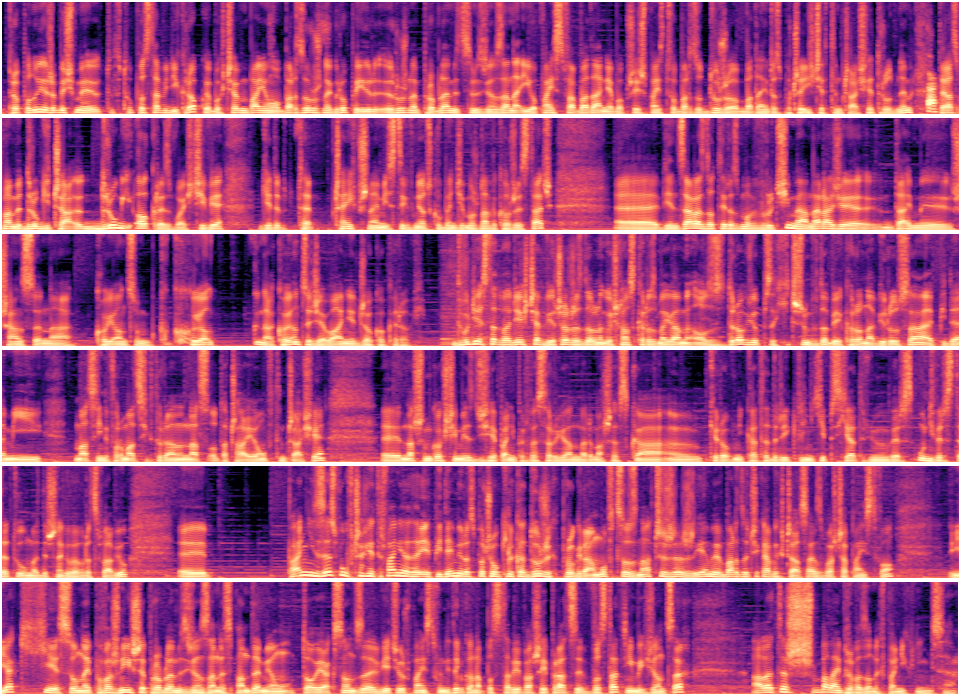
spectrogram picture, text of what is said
proponuję, żebyśmy tu postawili kropkę, bo chciałbym Panią o bardzo różne grupy i różne problemy z tym związane i o Państwa badania, bo przecież Państwo bardzo dużo badań rozpoczęliście w tym czasie trudnym. Tak. Teraz mamy drugi, drugi okres właściwie, kiedy te, część przynajmniej z tych wniosków będzie można wykorzystać. E, więc zaraz do tej rozmowy wrócimy, a na razie dajmy szansę na, kojącą, ko, na kojące działanie Joe Cockerowi. 20.20 w wieczorze z Dolnego Śląska rozmawiamy o zdrowiu psychicznym w dobie koronawirusa, epidemii, masy informacji, które nas otaczają w tym czasie. E, naszym gościem jest dzisiaj pani profesor Joanna Rymaszewska, e, kierownik Katedry Kliniki Psychiatrii Uniwersytetu Medycznego we Wrocławiu. Pani zespół w czasie trwania tej epidemii rozpoczął kilka dużych programów, co znaczy, że żyjemy w bardzo ciekawych czasach, zwłaszcza państwo. Jakie są najpoważniejsze problemy związane z pandemią? To, jak sądzę, wiecie już Państwo nie tylko na podstawie Waszej pracy w ostatnich miesiącach, ale też badań prowadzonych w Pani klinice.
